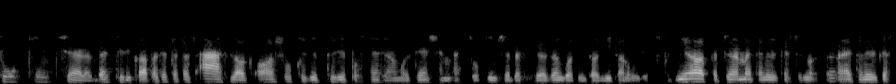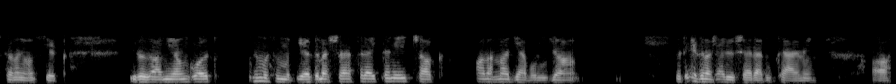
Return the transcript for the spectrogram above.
szókincsel beszélik alapvetően, tehát az átlag alsó között középosztályos angol teljesen más szókincsel beszéli az angolt, mint ahogy mi tanuljuk. Mi alapvetően megtanuljuk ezt a nagyon szép irodalmi angolt. Nem azt mondom, hogy érdemes elfelejteni, csak annak nagyjából a, hogy érdemes erősen redukálni a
